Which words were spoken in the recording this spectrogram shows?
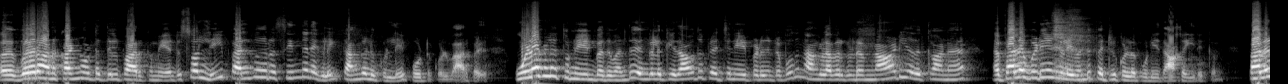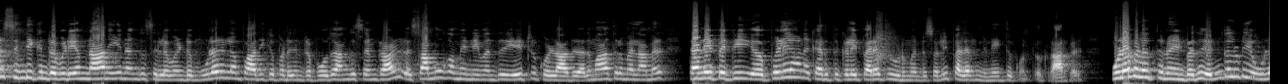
அஹ், வேறான கண்ணோட்டத்தில் பார்க்குமே என்று சொல்லி பல்வேறு சிந்தனைகளை தங்களுக்குள்ளே போட்டுக்கொள்வார்கள் உளவள துணை என்பது வந்து எங்களுக்கு ஏதாவது பிரச்சனை ஏற்படுகின்ற போது நாங்கள் அவர்களிடம் நாடி அதற்கான பல விடயங்களை வந்து பெற்றுக்கொள்ளக்கூடியதாக இருக்கும். பலர் சிந்திக்கின்ற விடயம் நான் ஏன் அங்கு செல்ல வேண்டும்? உடல்நலம் பாதிக்கப்படுகின்ற போது அங்கு சென்றால் சமூகம் என்னை வந்து ஏற்றுக்கொள்ளாது. அது மாத்திரமல்லாமல் தன்னை பற்றி பிழையான கருத்துக்களை பரப்பி விடும் என்று சொல்லி பலர் நினைத்துக் கொண்டிருக்கிறார்கள். உளவளத்துணை என்பது எங்களுடைய உள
